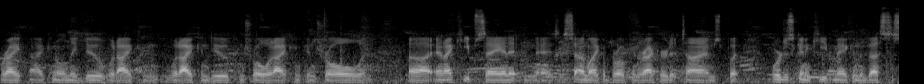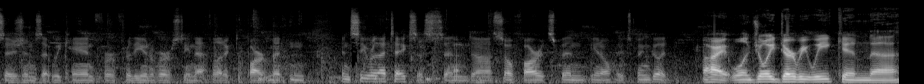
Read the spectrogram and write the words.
right? I can only do what I can what I can do, control what I can control, and uh, and I keep saying it, and it sounds like a broken record at times, but we're just going to keep making the best decisions that we can for, for the university and athletic department, and, and see where that takes us. And uh, so far, it's been you know it's been good. All right, well, enjoy Derby week and uh,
